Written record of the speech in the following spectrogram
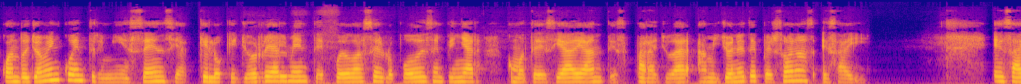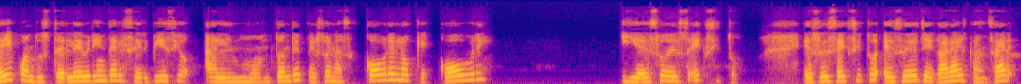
Cuando yo me encuentre mi esencia, que lo que yo realmente puedo hacer, lo puedo desempeñar, como te decía de antes, para ayudar a millones de personas, es ahí. Es ahí cuando usted le brinda el servicio al montón de personas, cobre lo que cobre, y eso es éxito. Eso es éxito, eso es llegar a alcanzar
